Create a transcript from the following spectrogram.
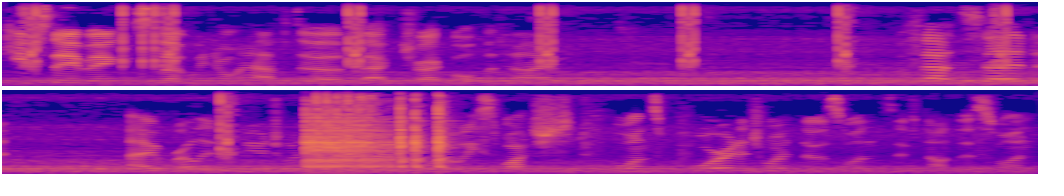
keep saving so that we don't have to backtrack all the time. With that said, I really hope you enjoyed the episode, or at least watched ones before and enjoyed those ones, if not this one.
